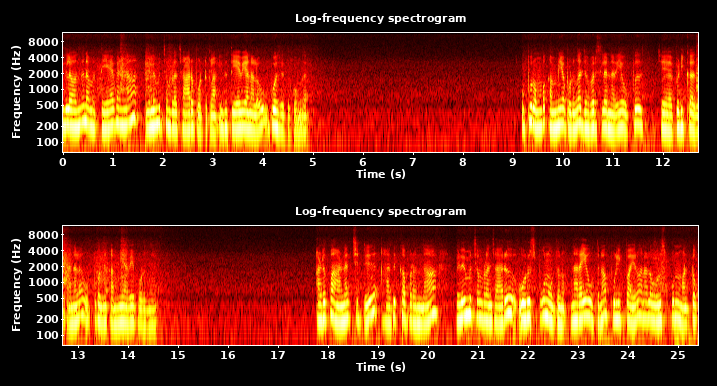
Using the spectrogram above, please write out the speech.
இதில் வந்து நம்ம தேவைன்னா எலுமிச்சம்பழ சாறு போட்டுக்கலாம். இது தேவையான அளவு உப்பு சேர்த்துக்கோங்க. உப்பு ரொம்ப கம்மியாக போடுங்க. ஜவ்வரிசியில் நிறைய உப்பு சே- பிடிக்காது. அதனால் உப்பு கொஞ்சம் கம்மியாகவே போடுங்க. அடுப்பை அணைச்சிட்டு அதுக்கப்புறம்தான் எலுமிச்சம்பழம் சாறு ஒரு ஸ்பூன் ஊற்றணும் நிறைய ஊற்றினா புளிப்பாயிரும். அதனால் ஒரு ஸ்பூன் மட்டும்.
